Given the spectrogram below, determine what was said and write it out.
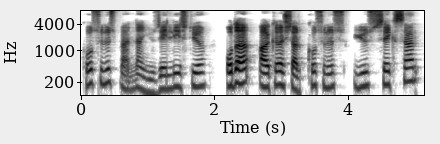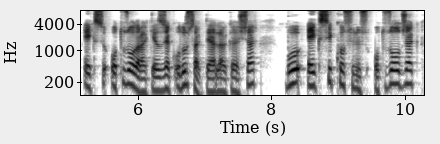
kosinüs benden 150 istiyor. O da arkadaşlar kosinüs 180 eksi 30 olarak yazacak olursak değerli arkadaşlar bu eksi kosinüs 30 olacak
